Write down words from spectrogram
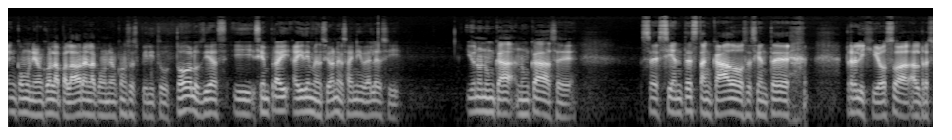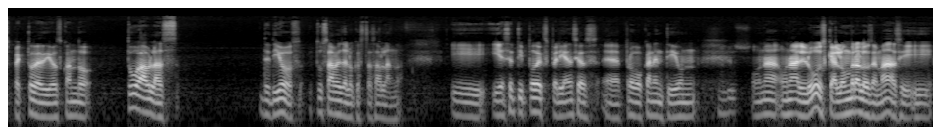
en comunión con la palabra, en la comunión con su espíritu, todos los días. Y siempre hay, hay dimensiones, hay niveles y, y uno nunca, nunca se, se siente estancado o se siente religioso al respecto de Dios. Cuando tú hablas de Dios, tú sabes de lo que estás hablando. Y, y ese tipo de experiencias eh, provocan en ti un, una, una, luz que alumbra a los demás y, y,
